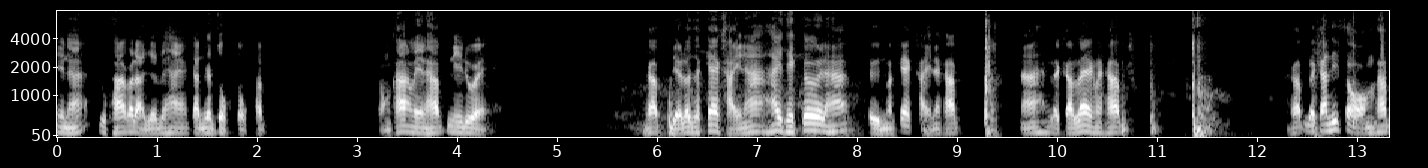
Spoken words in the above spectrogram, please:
นี่นะลูกค้าก็ดัดยัดไว้ให้กันกระจกตกครับสองข้างเลยนะครับ นี่ด้วยครับ เดี๋ยวเราจะแก้ไขนะฮะให้เทเกอร์นะฮะตื่นมาแก้ไขนะครับ นะรายการแรกนะครับ นะครับรายการที่สองครับ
